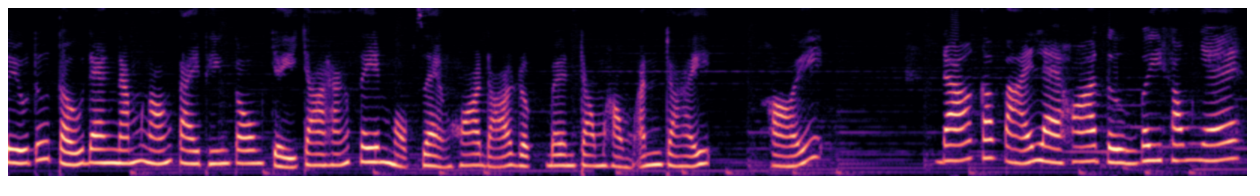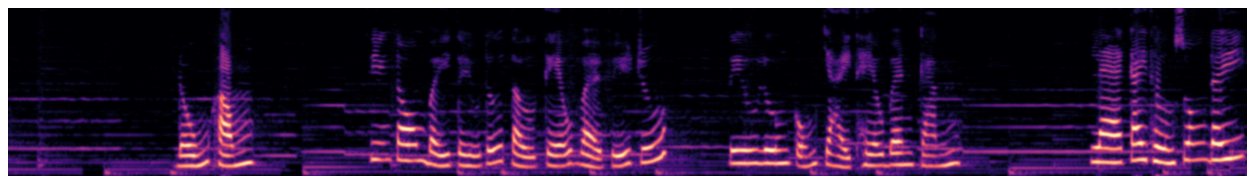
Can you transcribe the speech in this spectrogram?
tiểu tứ tử đang nắm ngón tay thiên tôn chỉ cho hắn xem một dàn hoa đỏ rực bên trong hồng anh trại. Hỏi, đó có phải là hoa tường vi không nha? Đúng không? Thiên tôn bị tiểu tứ tự kéo về phía trước, tiêu lương cũng chạy theo bên cạnh. Là cây thường xuân đi.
